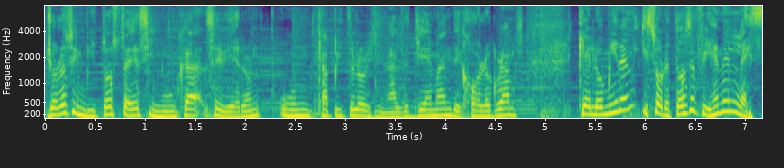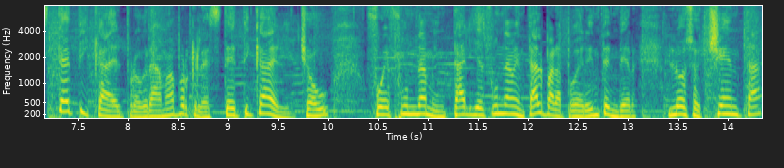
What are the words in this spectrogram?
yo los invito a ustedes, si nunca se vieron un capítulo original de Geman de Holograms, que lo miren y sobre todo se fijen en la estética del programa, porque la estética del show fue fundamental y es fundamental para poder entender los 80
